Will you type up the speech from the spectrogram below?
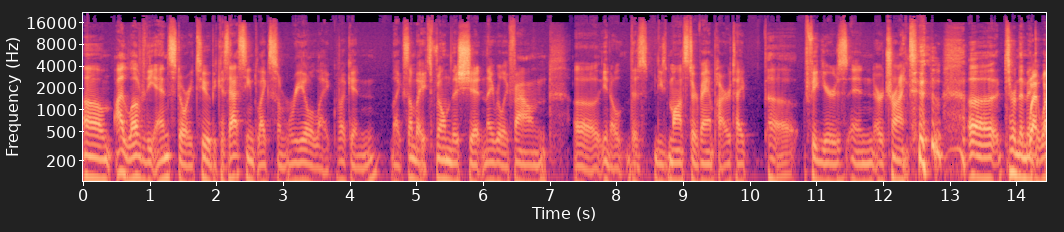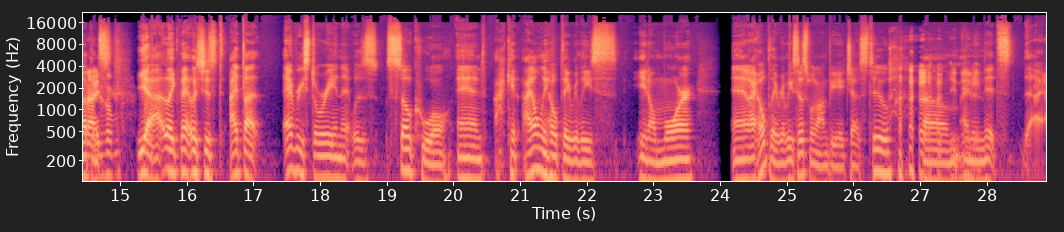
Um, I loved the end story too because that seemed like some real like fucking like somebody filmed this shit and they really found uh you know this these monster vampire type uh figures and are trying to uh turn them into Weaponize weapons. them. Yeah, like that was just I thought every story in it was so cool and I can I only hope they release you know more and I hope they release this one on VHS too. Um, need I it. mean, it's I,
